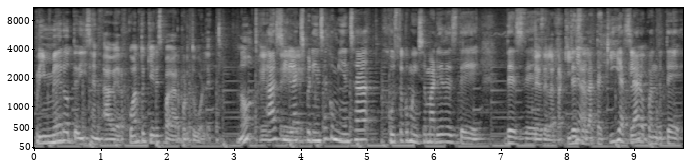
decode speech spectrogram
primero te dicen, a ver, ¿cuánto quieres pagar por tu boleto? ¿No? Ah, sí, la este, experiencia comienza, justo como dice Mario, desde desde, desde la taquilla. Desde la taquilla, claro. Cuando te.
